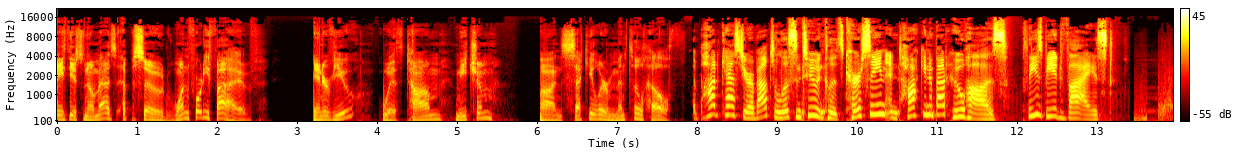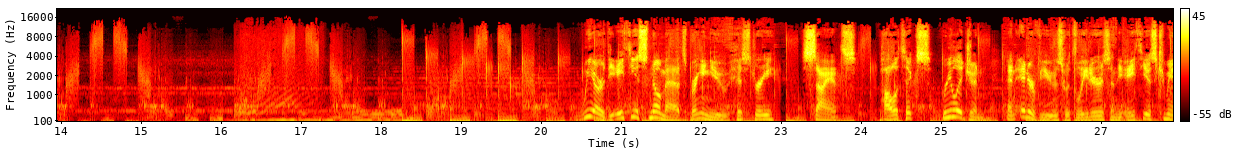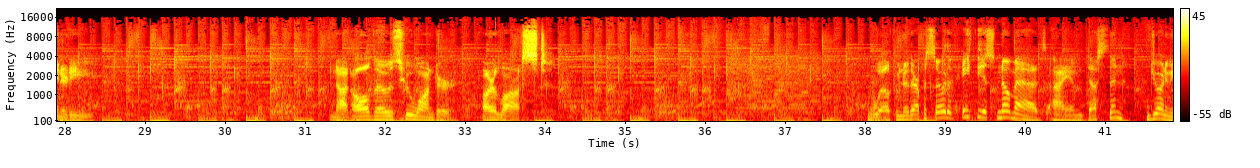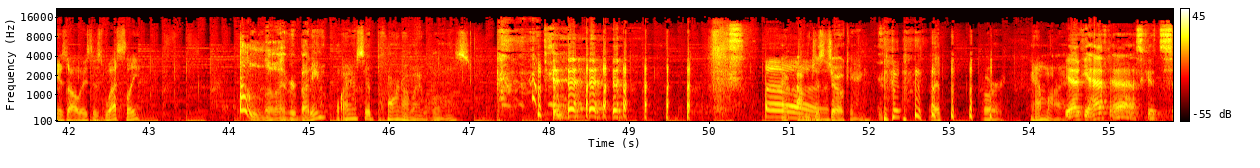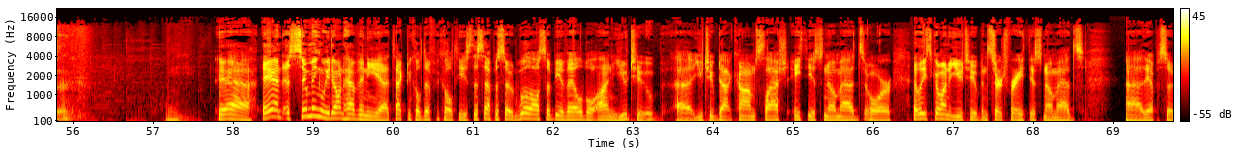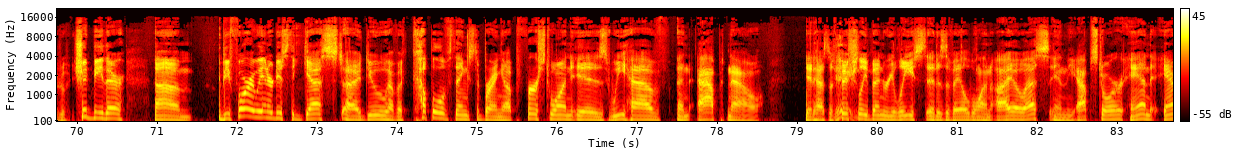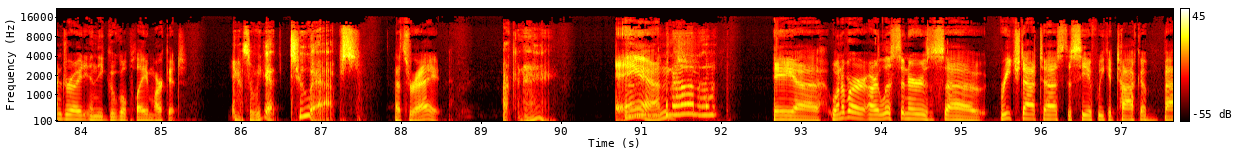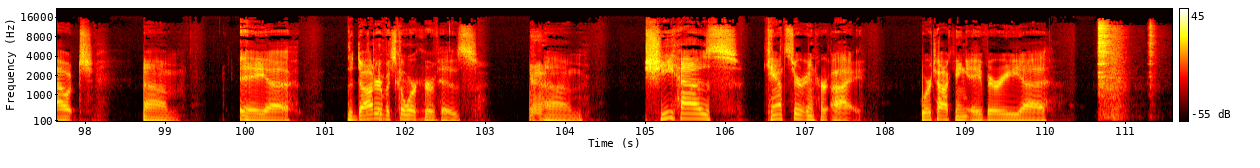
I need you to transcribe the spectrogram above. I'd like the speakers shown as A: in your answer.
A: Atheist Nomads, episode 145. Interview with Tom Meacham on secular mental health.
B: The podcast you're about to listen to includes cursing and talking about hoo haws. Please be advised.
A: We are the Atheist Nomads bringing you history, science, politics, religion, and interviews with leaders in the atheist community. Not all those who wander are lost. Welcome to another episode of Atheist Nomads. I am Dustin. Joining me as always is Wesley.
C: Hello, everybody. Why is there porn on my walls? I- I'm just joking. But- or am I?
D: Yeah, if you have to ask, it's uh,
A: Yeah, and assuming we don't have any uh, technical difficulties, this episode will also be available on YouTube, uh, youtube.com slash atheist nomads, or at least go onto YouTube and search for atheist nomads. Uh, the episode should be there. Um, before we introduce the guest, I do have a couple of things to bring up. First one is we have an app now. It has officially been released. It is available on iOS in the App Store and Android in the Google Play Market.
C: Yeah, so we got two apps.
A: That's right.
C: Fucking hey.
A: And a uh, one of our, our listeners uh, reached out to us to see if we could talk about um, a uh, the daughter of a coworker of his.
C: Yeah.
A: Um, she has cancer in her eye. We're talking a very uh,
